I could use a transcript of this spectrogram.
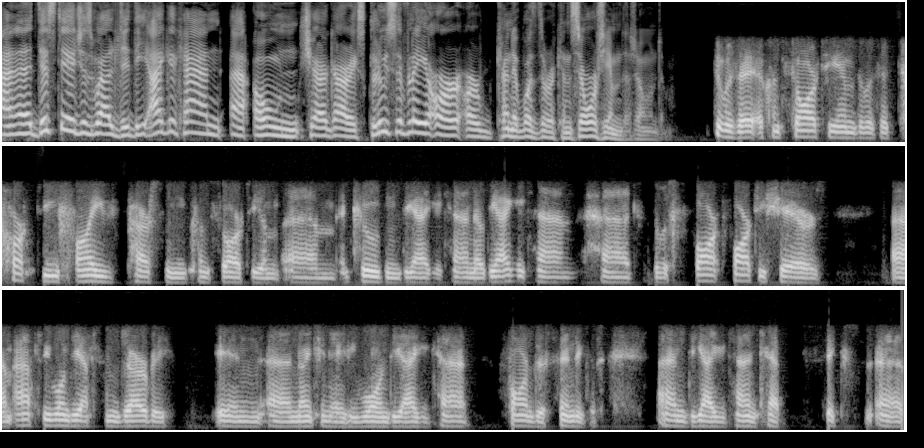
and at this stage as well, did the Aga Khan uh, own Shergar exclusively, or, or kind of was there a consortium that owned them? There was a, a consortium. There was a 35 person consortium, um, including the Aga Khan. Now, the Aga Khan had, there was four, 40 shares. Um, after he won the Epsom Derby in uh, 1981, the Aga Khan formed a syndicate, and the Aga Khan kept six uh,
